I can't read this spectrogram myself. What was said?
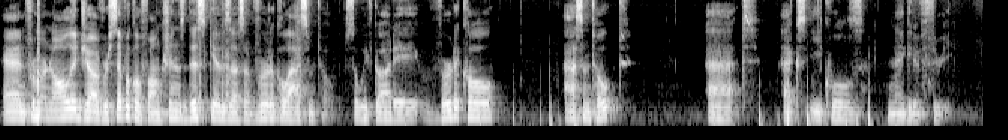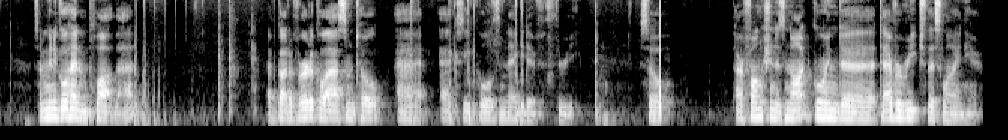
And from our knowledge of reciprocal functions, this gives us a vertical asymptote. So we've got a vertical asymptote at x equals negative 3. So I'm going to go ahead and plot that. I've got a vertical asymptote at x equals negative 3. So our function is not going to, to ever reach this line here.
